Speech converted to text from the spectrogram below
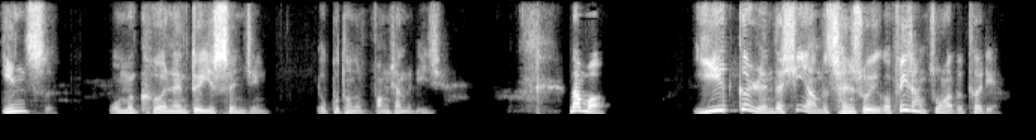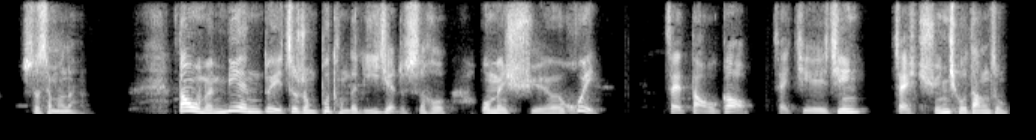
因此我们可能对于圣经有不同的方向的理解。那么，一个人的信仰的成熟有个非常重要的特点是什么呢？当我们面对这种不同的理解的时候，我们学会在祷告、在解经、在寻求当中，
